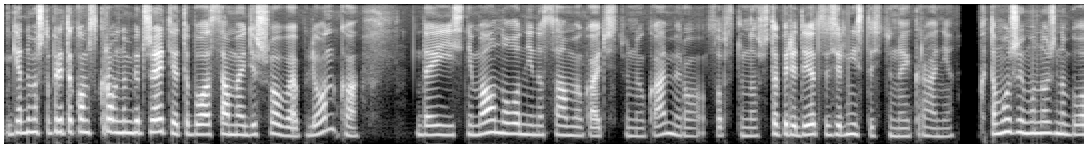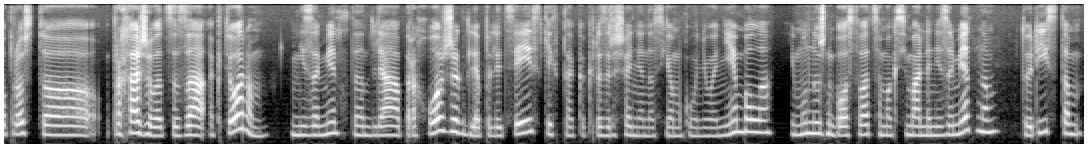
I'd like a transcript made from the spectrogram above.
Я думаю, что при таком скромном бюджете это была самая дешевая пленка. Да и снимал но он не на самую качественную камеру, собственно, что передается зернистостью на экране. К тому же ему нужно было просто прохаживаться за актером незаметно для прохожих, для полицейских, так как разрешения на съемку у него не было. Ему нужно было оставаться максимально незаметным туристом,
